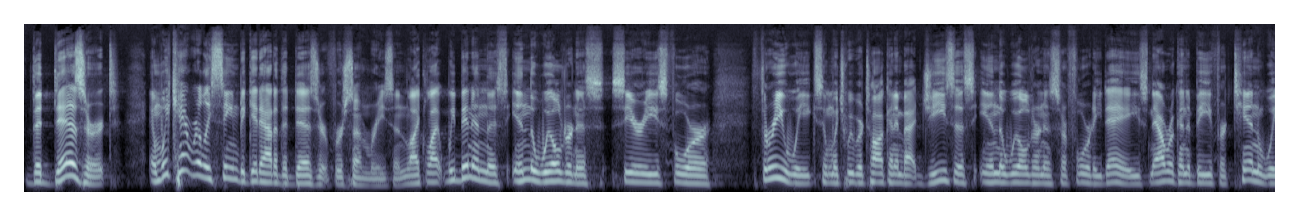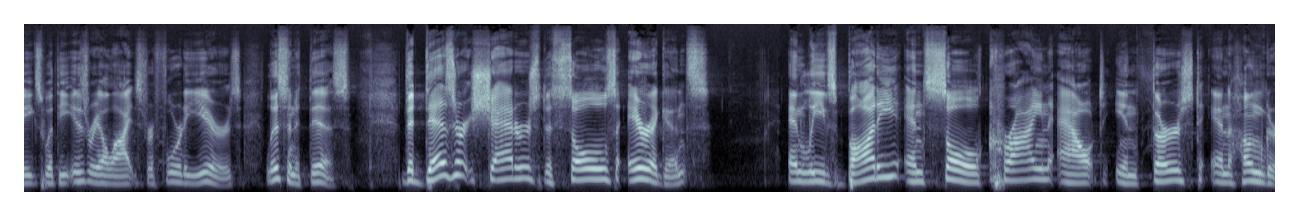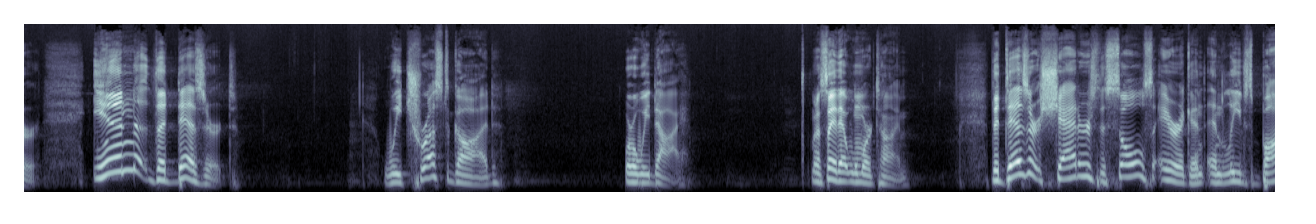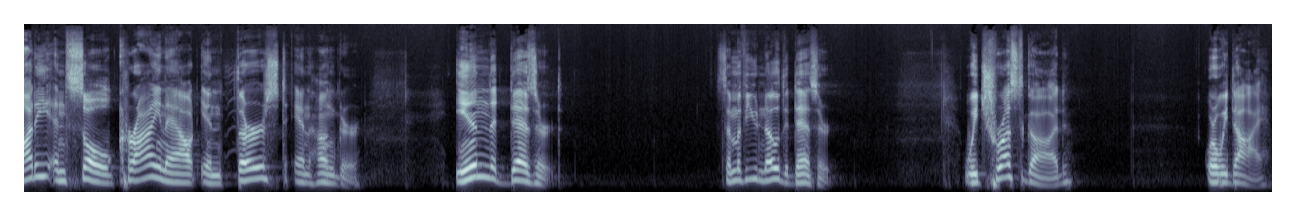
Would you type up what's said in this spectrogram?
The desert and we can't really seem to get out of the desert for some reason. Like like we've been in this in the wilderness series for three weeks in which we were talking about Jesus in the wilderness for 40 days. Now we're going to be for 10 weeks with the Israelites for 40 years. Listen at this. The desert shatters the soul's arrogance and leaves body and soul crying out in thirst and hunger. In the desert, we trust God or we die. I'm going to say that one more time. The desert shatters the soul's arrogant and leaves body and soul crying out in thirst and hunger. In the desert, some of you know the desert. We trust God or we die.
